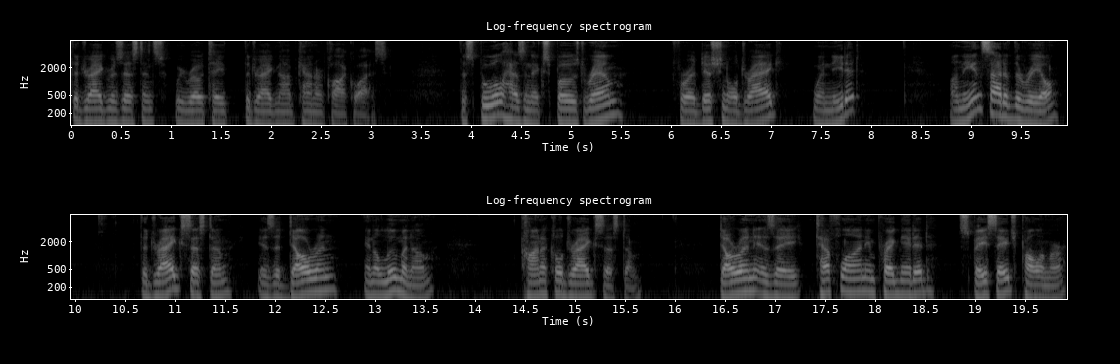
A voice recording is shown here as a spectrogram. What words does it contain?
the drag resistance, we rotate the drag knob counterclockwise. The spool has an exposed rim for additional drag when needed. On the inside of the reel, the drag system is a Delrin in aluminum conical drag system. Delrin is a Teflon impregnated space age polymer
